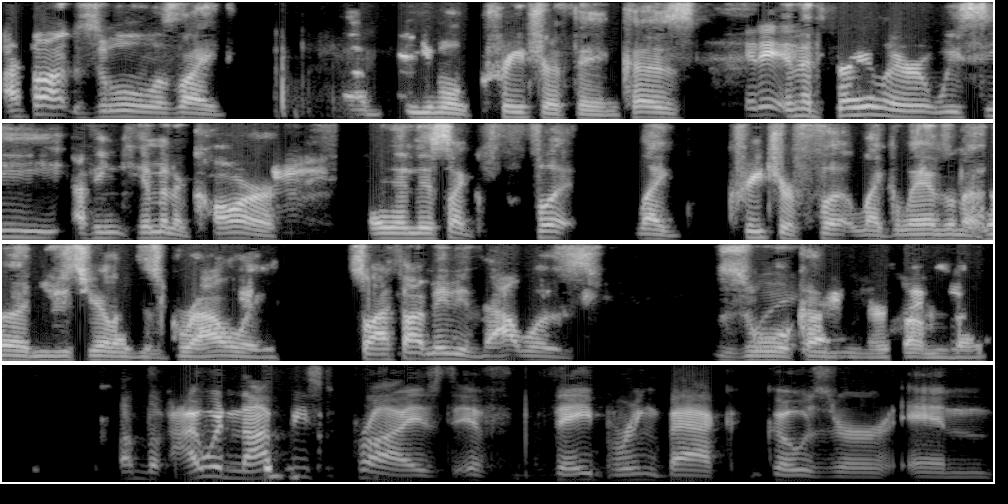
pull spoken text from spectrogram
I thought Zuul was like an evil creature thing because in the trailer we see I think him in a car and then this like foot like creature foot like lands on the hood and you just hear like this growling. So I thought maybe that was Zuul coming or something. But I would not be surprised if they bring back Gozer and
